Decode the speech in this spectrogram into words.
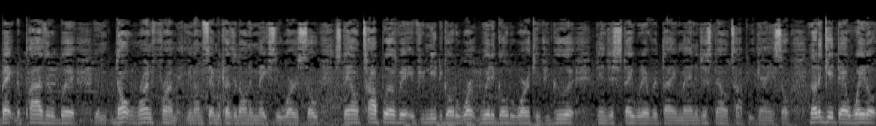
back to positive, but don't run from it. You know what I'm saying? Because it only makes it worse. So stay on top of it. If you need to go to work with it, go to work. If you're good, then just stay with everything, man, and just stay on top of your game. So now to get that weight up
